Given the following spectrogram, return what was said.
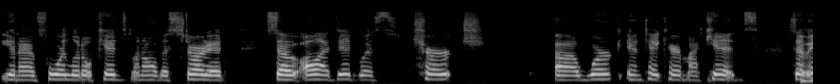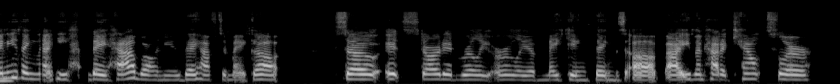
you know, four little kids when all this started. So all I did was church, uh, work and take care of my kids. So mm-hmm. anything that he they have on you, they have to make up. So it started really early of making things up. I even had a counselor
